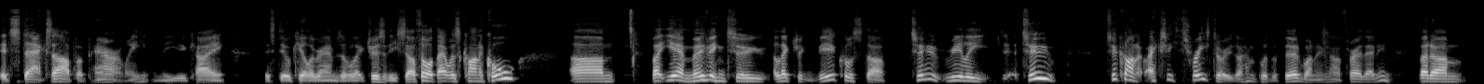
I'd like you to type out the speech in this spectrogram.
it stacks up apparently in the UK to steal kilograms of electricity. So I thought that was kind of cool. Um, but yeah, moving to electric vehicle stuff, two really two two kind of actually three stories. I haven't put the third one in. I'll throw that in. But um,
